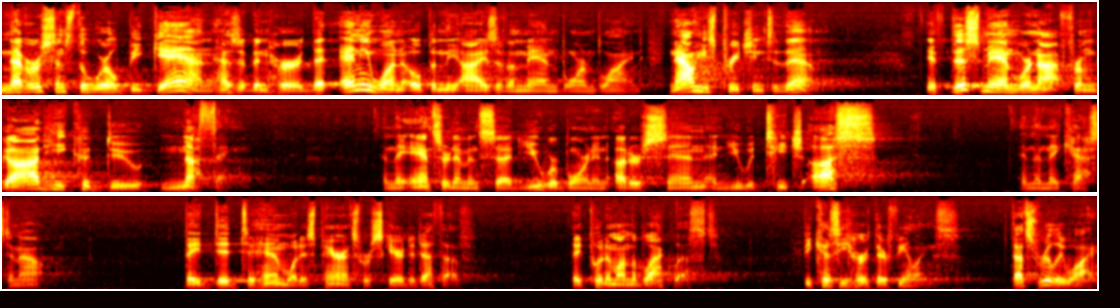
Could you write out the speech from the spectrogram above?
Never since the world began has it been heard that anyone opened the eyes of a man born blind. Now he's preaching to them. If this man were not from God, he could do nothing. And they answered him and said, You were born in utter sin, and you would teach us? And then they cast him out. They did to him what his parents were scared to death of. They put him on the blacklist because he hurt their feelings. That's really why.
